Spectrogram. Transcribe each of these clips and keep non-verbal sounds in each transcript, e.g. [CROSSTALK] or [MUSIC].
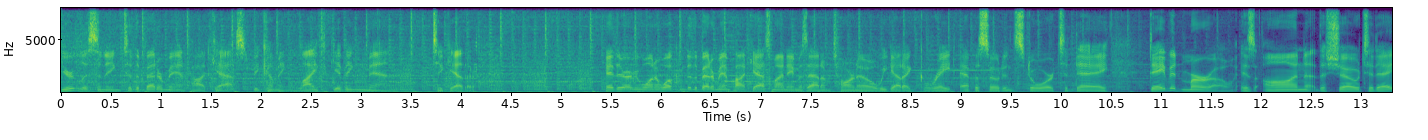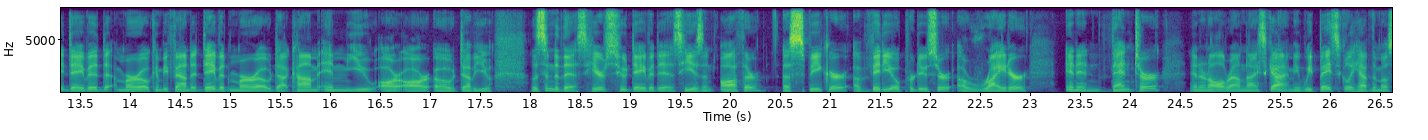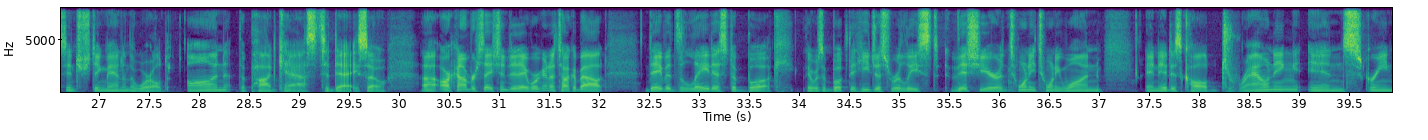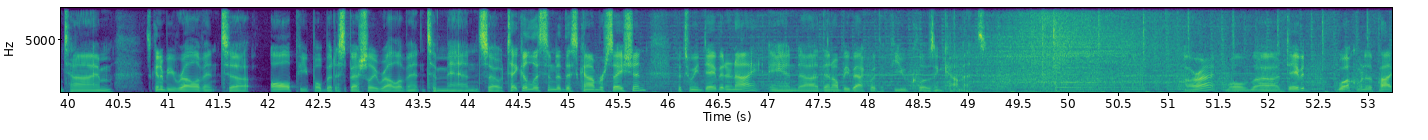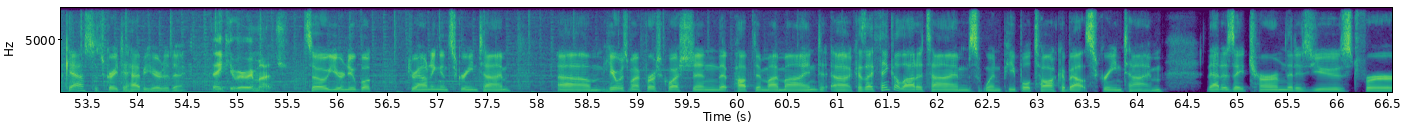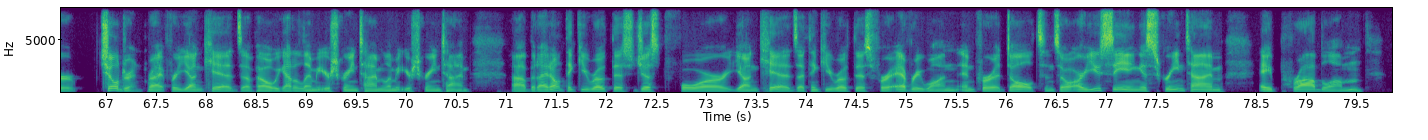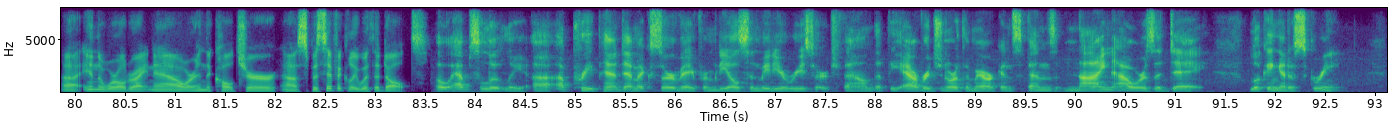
You're listening to the Better Man Podcast, becoming life giving men together. Hey there, everyone, and welcome to the Better Man Podcast. My name is Adam Tarnow. We got a great episode in store today. David Murrow is on the show today. David Murrow can be found at davidmurrow.com, M U R R O W. Listen to this. Here's who David is he is an author, a speaker, a video producer, a writer, an inventor, and an all around nice guy. I mean, we basically have the most interesting man in the world on the podcast today. So, uh, our conversation today, we're going to talk about David's latest book. There was a book that he just released this year in 2021, and it is called Drowning in Screen Time. It's going to be relevant to all people, but especially relevant to men. So, take a listen to this conversation between David and I, and uh, then I'll be back with a few closing comments. All right. Well, uh, David, welcome to the podcast. It's great to have you here today. Thank you very much. So, your new book, Drowning in Screen Time. Um, here was my first question that popped in my mind because uh, I think a lot of times when people talk about screen time, that is a term that is used for children, right? For young kids of, oh, we got to limit your screen time, limit your screen time. Uh, but I don't think you wrote this just for young kids. I think you wrote this for everyone and for adults. And so, are you seeing is screen time a problem uh, in the world right now or in the culture, uh, specifically with adults? Oh, absolutely. Uh, a pre pandemic survey from Nielsen Media Research found that the average North American spends nine hours a day looking at a screen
